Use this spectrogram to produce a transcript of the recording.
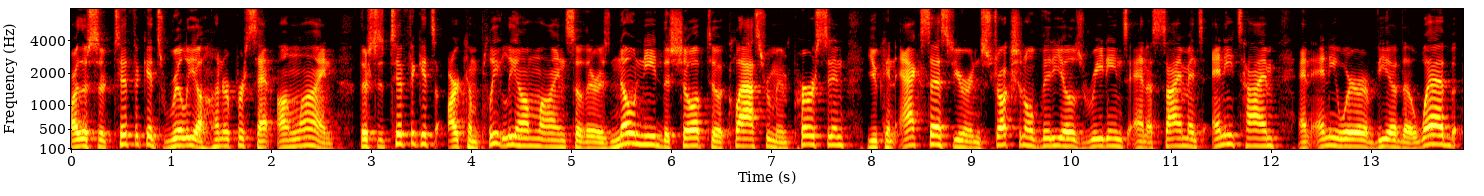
Are the certificates really 100% online? The certificates are completely online, so there is no need to show up to a classroom in person. You can access your instructional videos, readings, and assignments anytime and anywhere via the web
